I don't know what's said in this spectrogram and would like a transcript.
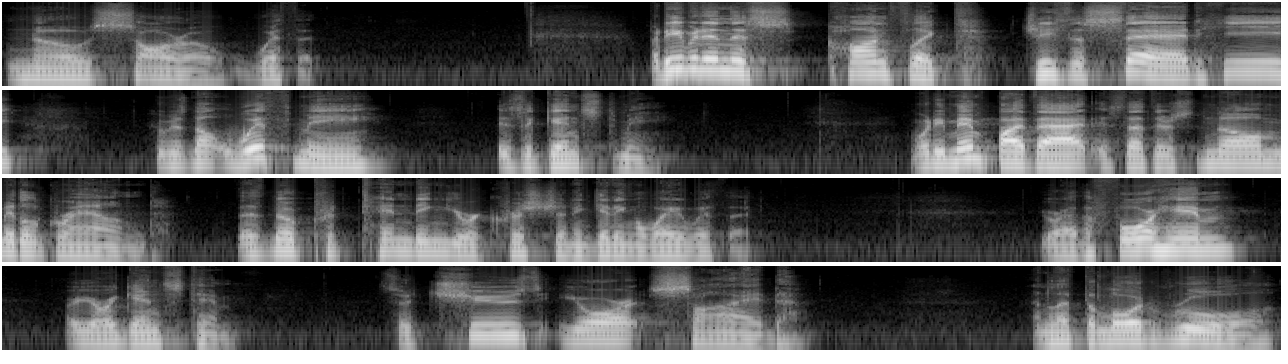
no sorrow with it. But even in this conflict, Jesus said, He who is not with me is against me. What he meant by that is that there's no middle ground. There's no pretending you're a Christian and getting away with it. You're either for him or you're against him. So choose your side. and let the Lord rule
